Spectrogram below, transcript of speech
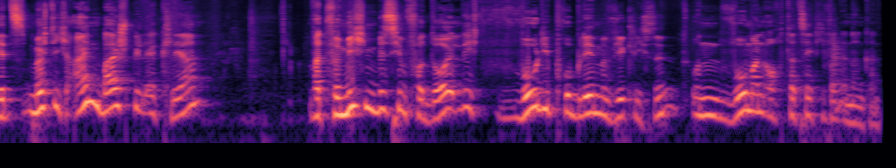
Jetzt möchte ich ein Beispiel erklären, was für mich ein bisschen verdeutlicht, wo die Probleme wirklich sind und wo man auch tatsächlich was ändern kann.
